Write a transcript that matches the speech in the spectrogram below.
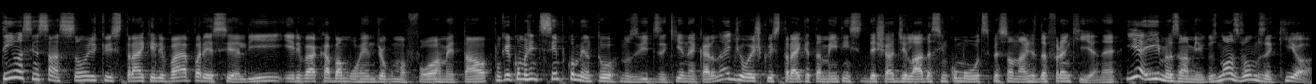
tenho a sensação de que o Strike ele vai aparecer ali e ele vai acabar morrendo de alguma forma e tal, porque como a gente sempre comentou nos vídeos aqui, né, cara, não é de hoje que o Striker também tem sido deixado de lado, assim como outros personagens da franquia, né? E aí, meus amigos, nós vamos aqui, ó,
